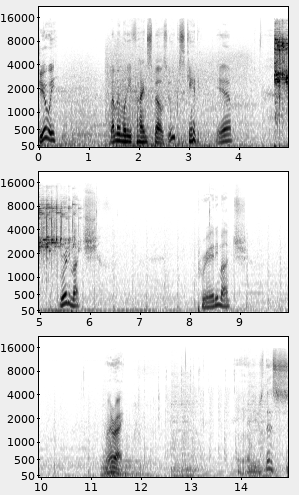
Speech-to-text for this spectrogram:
Chewy. Lemon when he finds spells. Oops, candy. Yeah. Pretty much. Pretty much. Alright. And use this.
